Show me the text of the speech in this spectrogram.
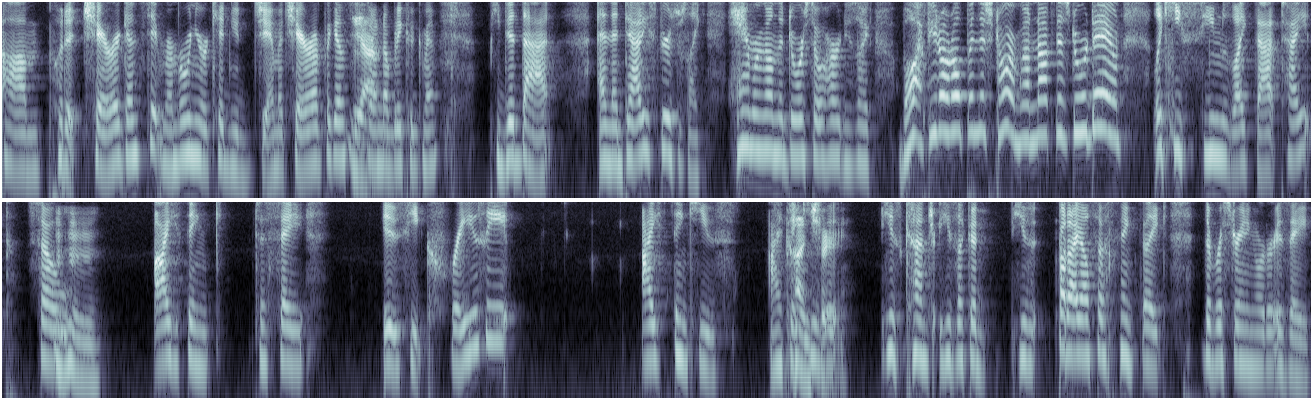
um, put a chair against it. Remember when you were a kid and you'd jam a chair up against it yeah. so nobody could come in? He did that. And then Daddy Spears was like hammering on the door so hard. And he's like, boy, if you don't open this door, I'm to knock this door down. Like he seems like that type. So mm-hmm. I think to say, is he crazy? I think he's. I think country. he's. A, he's country. He's like a. He's. But I also think like the restraining order is a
